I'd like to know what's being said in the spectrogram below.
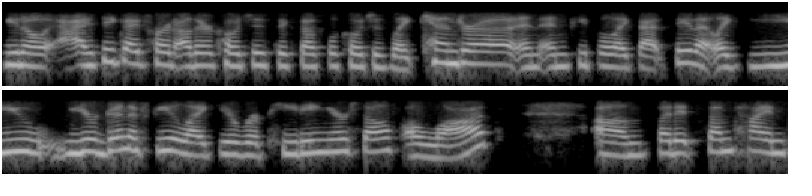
you know, I think I've heard other coaches, successful coaches like Kendra and, and people like that say that like you you're gonna feel like you're repeating yourself a lot um, but it sometimes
